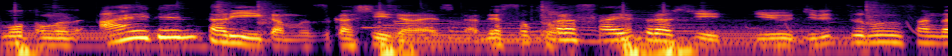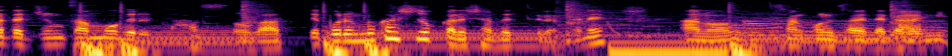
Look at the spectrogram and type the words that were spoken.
もっともアイデンタリーが難しいじゃないですか。で、そこからサイクラシーっていう自立分散型循環モデルって発想があって、これ昔どっかで喋ってるんでね、あの、参考にされたから見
